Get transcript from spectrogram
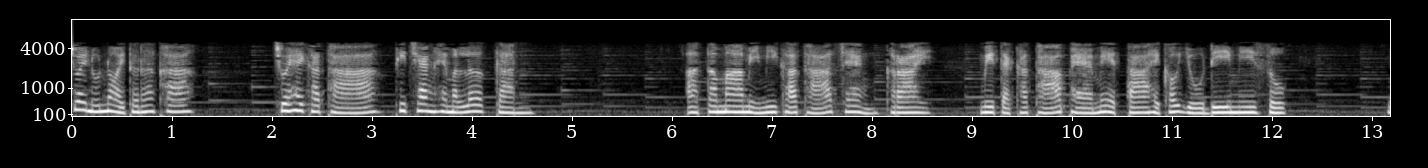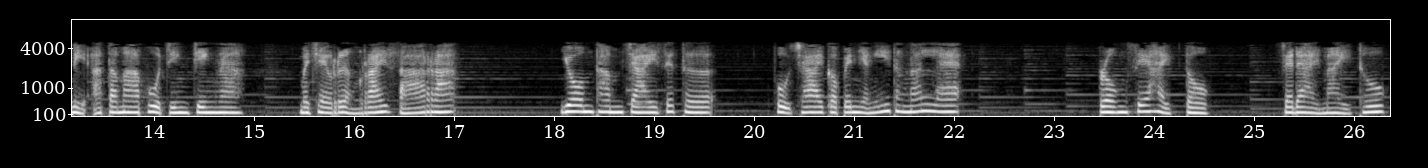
ช่วยหนูหน่อยเถอะนะคะ ช่วยให้คาถาที่แช่งให้มันเลิกกันอาตมาไม่มีคาถาแช่งใคร มีแต่คาถาแผ่เมตตาให้เขาอยู่ดีมีสุข นี่อาตมาพูดจริง ๆ นะ ไม่ใช่เรื่องไร้สาระ โยมทำใจเสียเถอะผู้ชายก็เป็นอย่างนี้ทั้งนั้นแหละ ปรงเสียให้ตก จะได้ไม่ทุกข์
